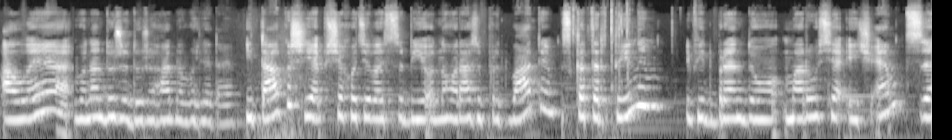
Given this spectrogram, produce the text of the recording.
але вона дуже дуже гарно виглядає. І також я б ще хотіла собі одного разу придбати скатертини від бренду Маруся HM. Це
